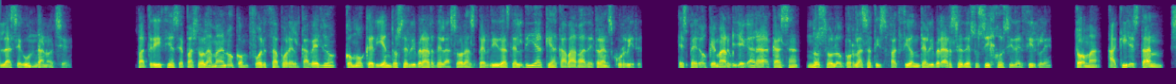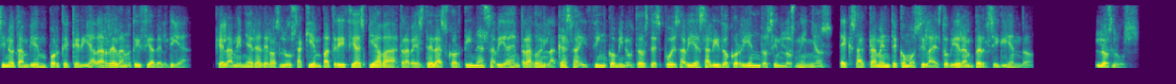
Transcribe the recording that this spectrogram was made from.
La segunda noche. Patricia se pasó la mano con fuerza por el cabello, como queriéndose librar de las horas perdidas del día que acababa de transcurrir. Esperó que Mark llegara a casa, no solo por la satisfacción de librarse de sus hijos y decirle, toma, aquí están, sino también porque quería darle la noticia del día. Que la niñera de los Luz a quien Patricia espiaba a través de las cortinas había entrado en la casa y cinco minutos después había salido corriendo sin los niños, exactamente como si la estuvieran persiguiendo. Los Luz.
